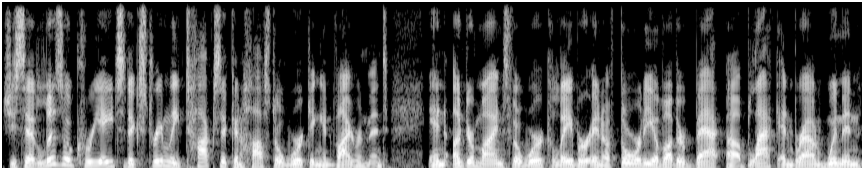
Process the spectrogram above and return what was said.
She said Lizzo creates an extremely toxic and hostile working environment and undermines the work, labor, and authority of other back, uh, black and brown women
